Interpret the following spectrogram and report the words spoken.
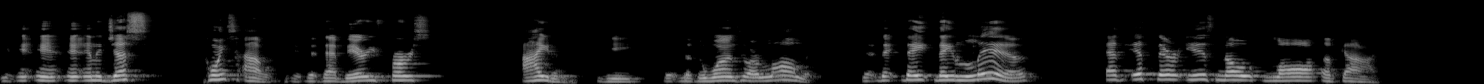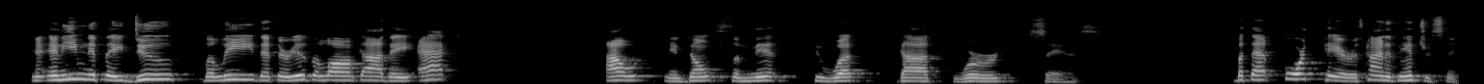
And, and, and it just points out that, that very first item, the, the, the ones who are lawless, they, they, they live as if there is no law of God. And, and even if they do believe that there is a law of God, they act out and don't submit to what God's word says. But that fourth pair is kind of interesting.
